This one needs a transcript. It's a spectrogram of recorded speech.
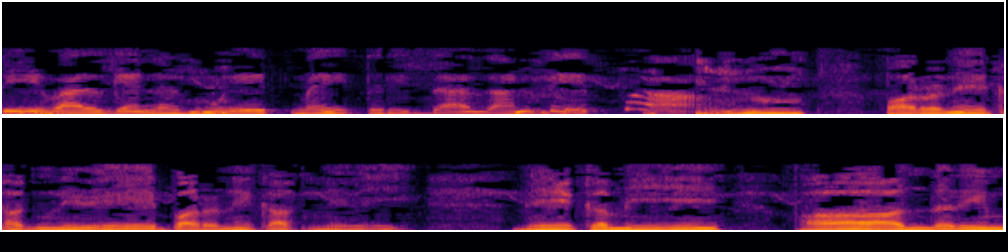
දේවල් ගැන කොහෙත්ම හිත රිද්දා ගන්න එපා. පරණ එකක් නෙවෙයි පරණ එකක් නෙවෙයි. මේක මේ පාන්දරින්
